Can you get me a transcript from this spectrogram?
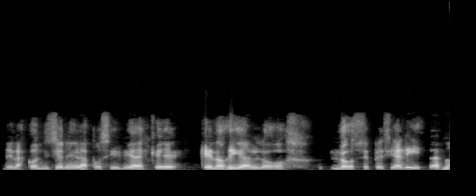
de las condiciones y de las posibilidades que, que nos digan los, los especialistas, ¿no?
